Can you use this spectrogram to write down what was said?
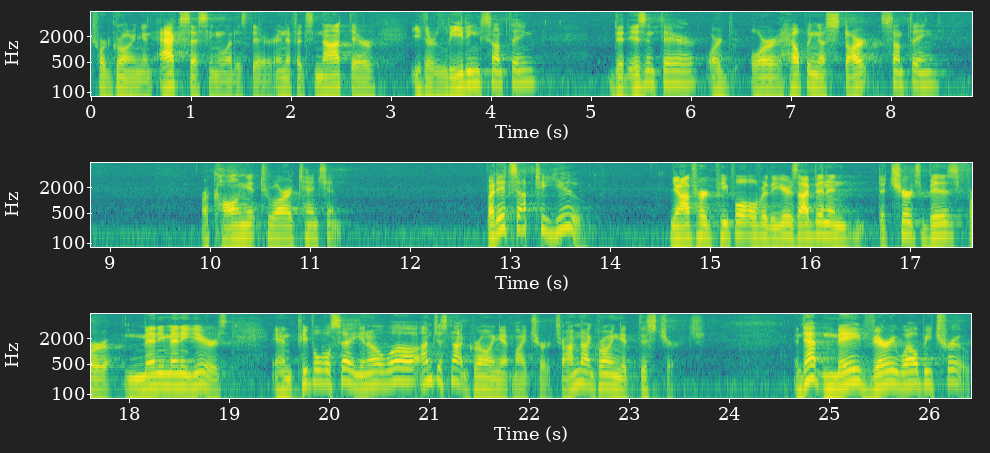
toward growing and accessing what is there. And if it's not there, either leading something that isn't there or, or helping us start something or calling it to our attention. But it's up to you. You know, I've heard people over the years, I've been in the church biz for many, many years, and people will say, you know, well, I'm just not growing at my church, or I'm not growing at this church. And that may very well be true.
